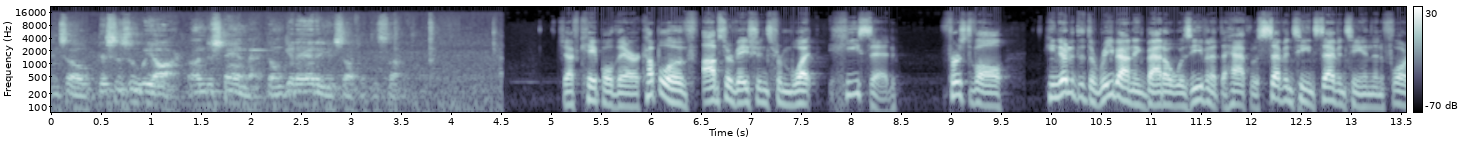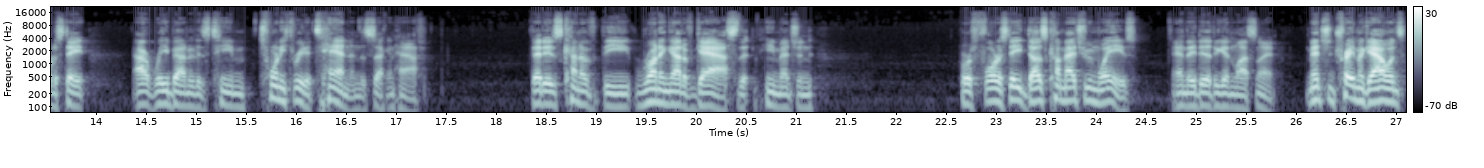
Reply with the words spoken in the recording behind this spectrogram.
And so this is who we are. Understand that. Don't get ahead of yourself with this stuff. Jeff Capel there. A couple of observations from what he said. First of all, he noted that the rebounding battle was even at the half. It was 17 17, and then Florida State out rebounded his team 23 to 10 in the second half. That is kind of the running out of gas that he mentioned. Of course, Florida State does come at you in waves, and they did again last night. Mentioned Trey McGowens.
